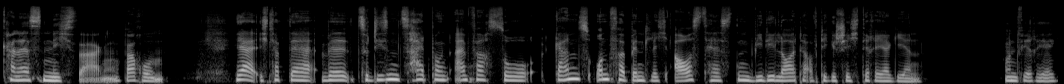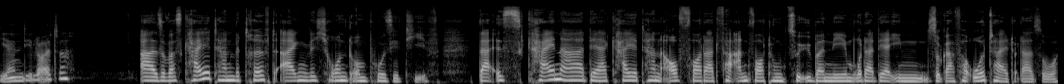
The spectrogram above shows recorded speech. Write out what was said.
kann er es nicht sagen. Warum? Ja, ich glaube, der will zu diesem Zeitpunkt einfach so ganz unverbindlich austesten, wie die Leute auf die Geschichte reagieren. Und wie reagieren die Leute? Also was Kajetan betrifft, eigentlich rundum positiv. Da ist keiner, der Kajetan auffordert, Verantwortung zu übernehmen oder der ihn sogar verurteilt oder so.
